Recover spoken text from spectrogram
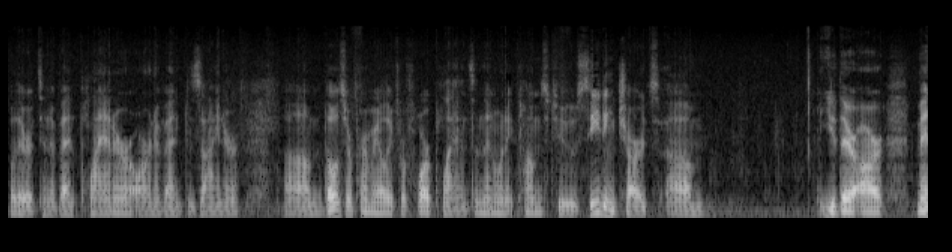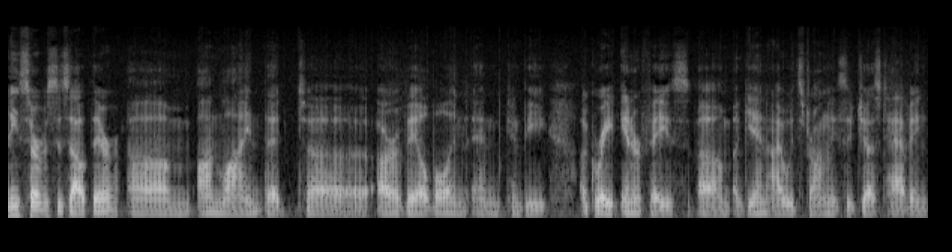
whether it's an event planner or an event designer. Um, those are primarily for floor plans, and then when it comes to seating charts. Um, you, there are many services out there um, online that uh, are available and, and can be a great interface. Um, again, I would strongly suggest having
